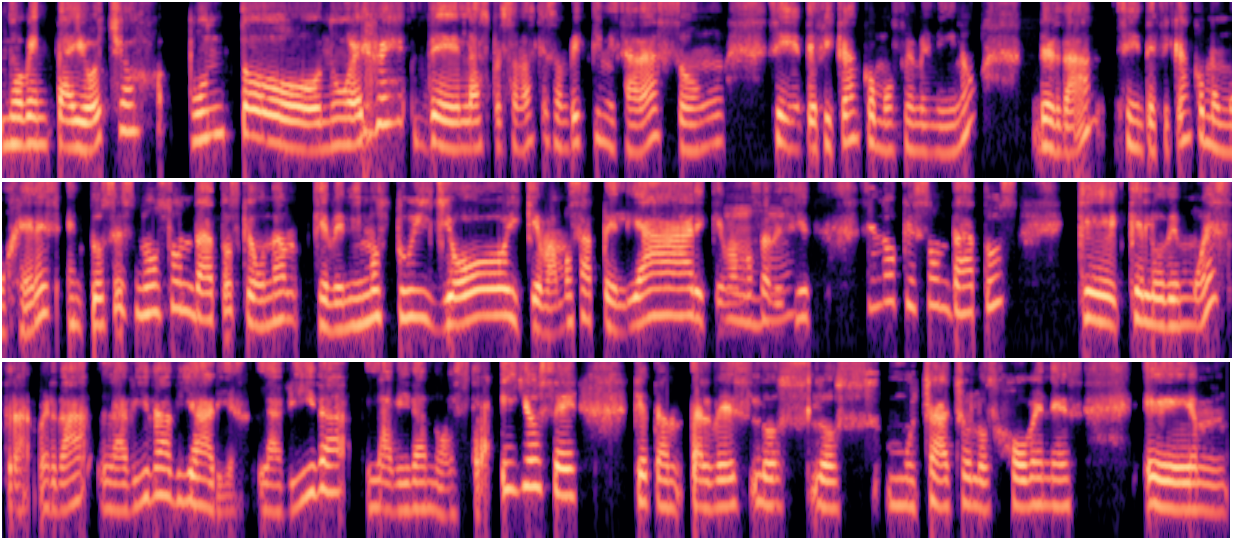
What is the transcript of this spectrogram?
98 punto nueve de las personas que son victimizadas son, se identifican como femenino, ¿verdad? Se identifican como mujeres. Entonces no son datos que una, que venimos tú y yo y que vamos a pelear y que vamos a decir, sino que son datos que, que lo demuestra, ¿verdad? La vida diaria, la vida, la vida nuestra. Y yo sé que tal vez los, los muchachos, los jóvenes, em,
